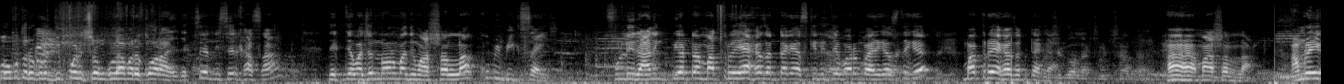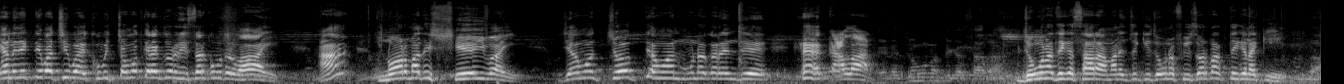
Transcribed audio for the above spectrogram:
কবুতরগুলো কি পরিশ্রমগুলো আমার করায় দেখছেন? নিচের খাসা দেখতে পাচ্ছেন নর্মাদি মার্শাল্লাহ খুবই বিগ সাইজ ফুললি রানিং পিয়ারটা মাত্র এক হাজার টাকা আজকে নিতে পারেন বাইরের কাছ থেকে। মাত্র এক হাজার টাকা। হ্যাঁ হ্যাঁ মার্শাল্লাহ আমরা এখানে দেখতে পাচ্ছি ভাই খুবই চমৎকার একজন রিসার কবুতর ভাই। হ্যাঁ নর্মাদি সেই ভাই। যেমন চোখ তেমন মনে করেন যে হ্যাঁ কালার। যমুনা থেকে সারা। যমুনা থেকে সারা মানে কি যমুনা ফিউচার পার্ক থেকে নাকি? না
